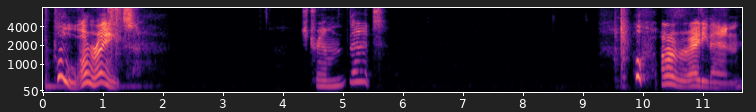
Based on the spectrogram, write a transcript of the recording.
Whew, all right. Let's trim that. Whew, all righty then.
